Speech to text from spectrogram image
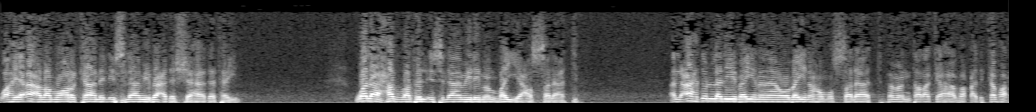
وهي أعظم أركان الإسلام بعد الشهادتين. ولا حظ في الإسلام لمن ضيع الصلاة. العهد الذي بيننا وبينهم الصلاة فمن تركها فقد كفر.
